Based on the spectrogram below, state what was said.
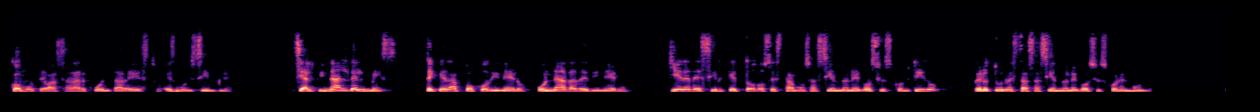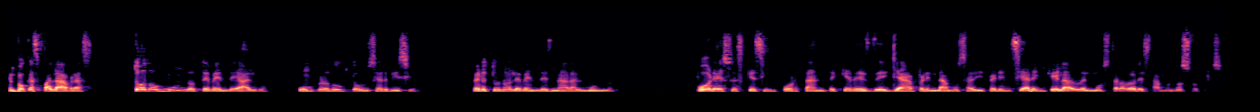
¿Cómo te vas a dar cuenta de esto? Es muy simple. Si al final del mes te queda poco dinero o nada de dinero, quiere decir que todos estamos haciendo negocios contigo, pero tú no estás haciendo negocios con el mundo. En pocas palabras, todo mundo te vende algo, un producto un servicio, pero tú no le vendes nada al mundo. Por eso es que es importante que desde ya aprendamos a diferenciar en qué lado del mostrador estamos nosotros.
